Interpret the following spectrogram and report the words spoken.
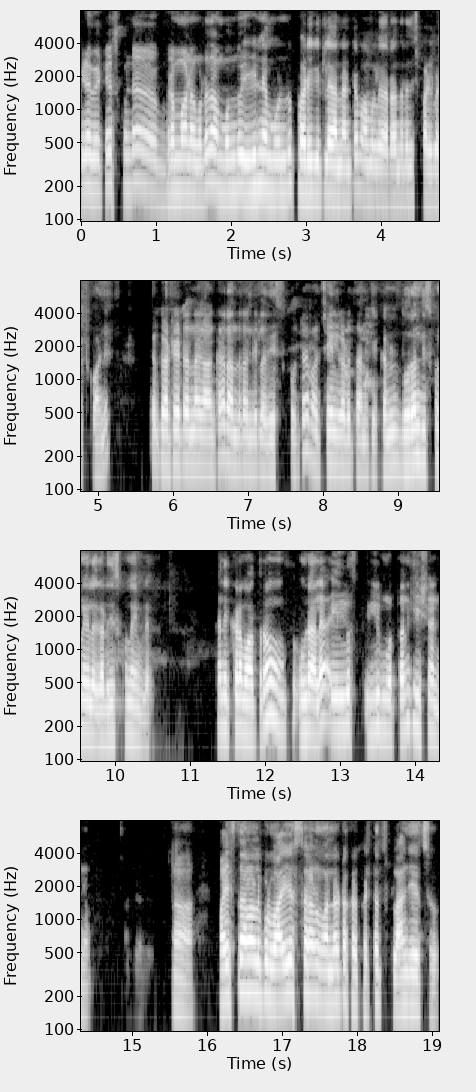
ఇక్కడ పెట్టేసుకుంటే బ్రహ్మాండంగా ఉంటుంది. ఆ ముందు ఈయన ముందు పడి ఇట్లా అని అంటే మామూలుగా రంధ్రం తీసి పడి పెట్టుకోండి. గట్టేటన్నా కాక రంధ్రం గిట్లా తీసుకుంటే మన చేలు కడతానికి ఇక్కడ దూరం తీసుకునే లేదు గడి లేదు. కానీ ఇక్కడ మాత్రం ఉండాలి. ఆ ఇల్లు ఇల్లు మొత్తానికి ఈశాన్యం. ఆ, పై స్థానంలో ఇప్పుడు వాయువ్య స్థానంలో అన్నట్టు అక్కడ పెట్టచ్చు ప్లాన్ చేయొచ్చు.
